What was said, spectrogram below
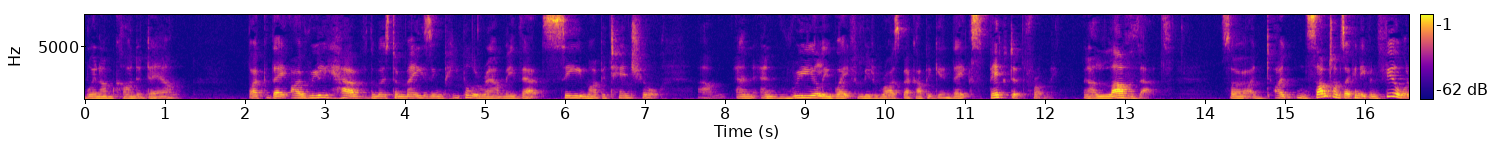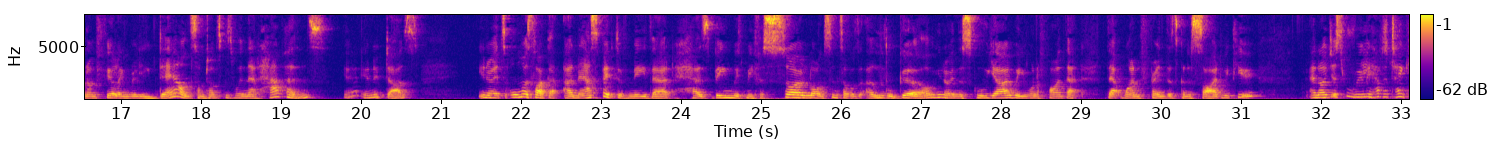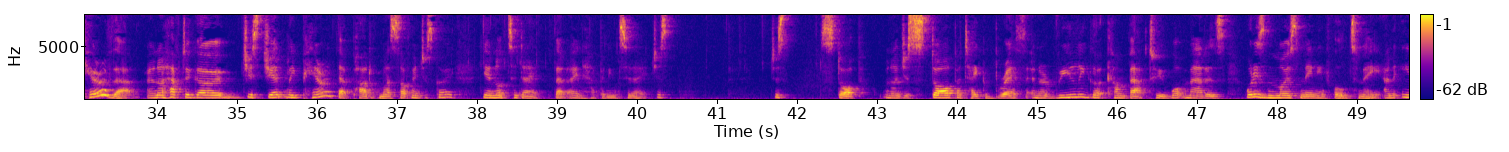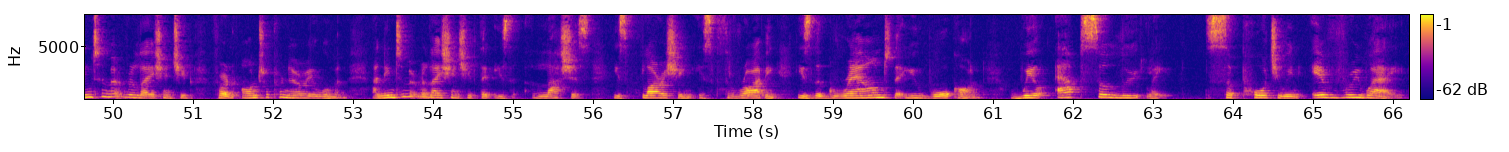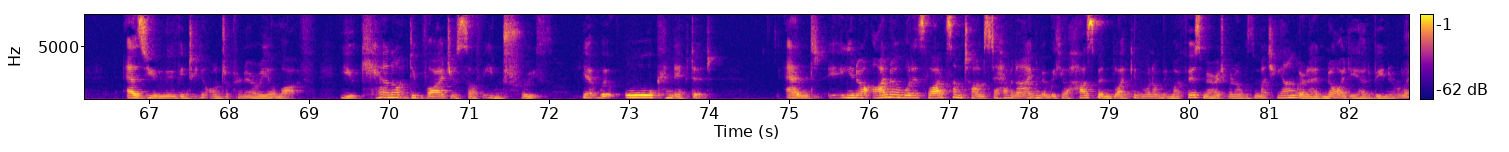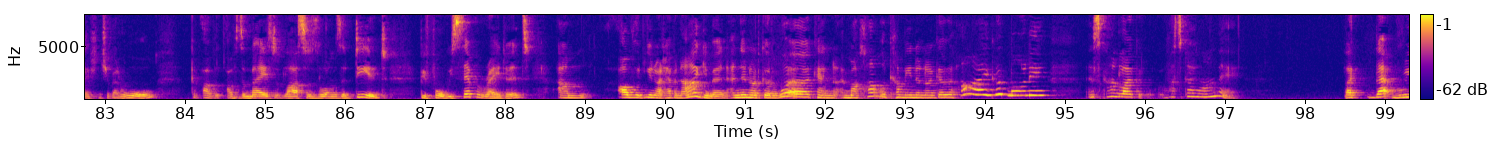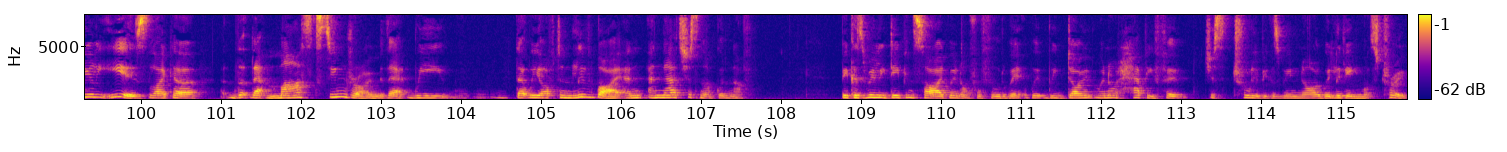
when I'm kind of down. Like they I really have the most amazing people around me that see my potential um, and and really wait for me to rise back up again. They expect it from me and I love that. So I, I and sometimes I can even feel when I'm feeling really down sometimes because when that happens, yeah, and it does, you know, it's almost like a, an aspect of me that has been with me for so long since I was a little girl, you know, in the schoolyard where you want to find that that one friend that's going to side with you. And I just really have to take care of that. And I have to go just gently parent that part of myself and just go, yeah, not today. That ain't happening today. Just just stop and I just stop, I take a breath, and I really got come back to what matters, what is most meaningful to me. An intimate relationship for an entrepreneurial woman, an intimate relationship that is luscious, is flourishing, is thriving, is the ground that you walk on, will absolutely support you in every way as you move into your entrepreneurial life. You cannot divide yourself in truth. Yeah, we're all connected. And you know, I know what it's like sometimes to have an argument with your husband. Like you know, when I'm in my first marriage, when I was much younger and I had no idea how to be in a relationship at all, I was amazed it lasted as long as it did before we separated. Um, I would, you know, I'd have an argument and then I'd go to work and, and my client would come in and I'd go, Hi, good morning. And it's kind of like, what's going on there? Like that really is like a that, that mask syndrome that we that we often live by and, and that's just not good enough. Because really deep inside we're not fulfilled. We, we, we don't we're not happy for just truly because we know we're living what's true.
